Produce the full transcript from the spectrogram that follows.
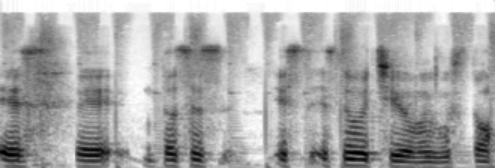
Este, entonces estuvo chido, me gustó.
